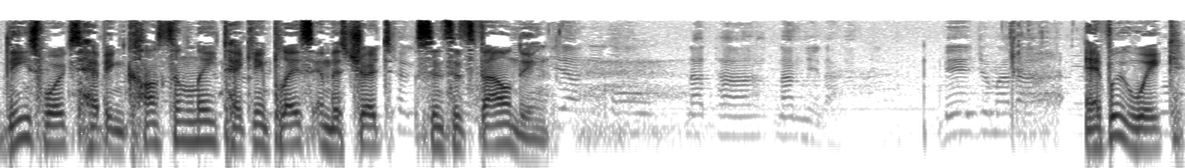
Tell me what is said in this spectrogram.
These works have been constantly taking place in the church since its founding. Every week,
